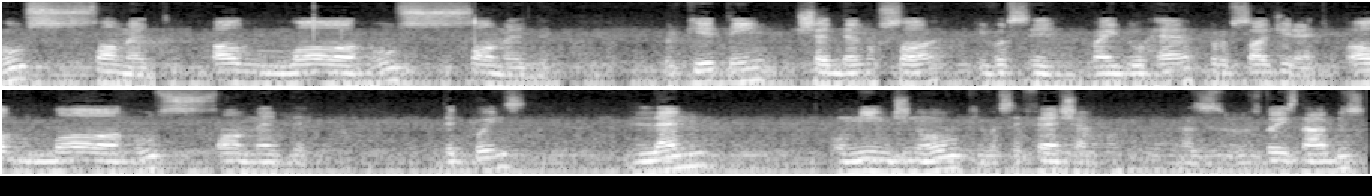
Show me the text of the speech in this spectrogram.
Hussamad. Allahu Samad. Porque tem Shaddan Só e você vai do Ré para o Sol direto. Allahu Somed. Depois, lem o Mim de novo, que você fecha as, os dois lábios.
